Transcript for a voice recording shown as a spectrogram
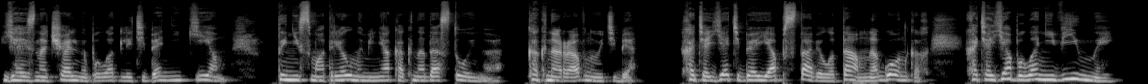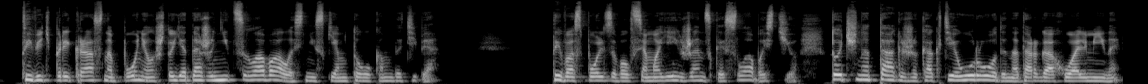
Я изначально была для тебя никем. Ты не смотрел на меня как на достойную, как на равную тебе. Хотя я тебя и обставила там, на гонках. Хотя я была невинной. Ты ведь прекрасно понял, что я даже не целовалась ни с кем толком до тебя. Ты воспользовался моей женской слабостью, точно так же, как те уроды на торгах у Альмины.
